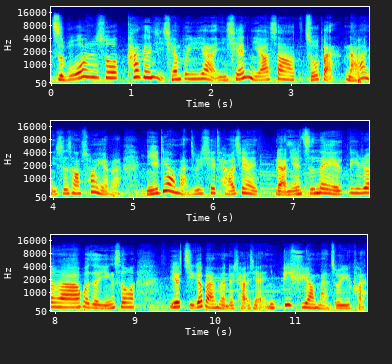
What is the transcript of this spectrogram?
只不过是说它跟以前不一样。以前你要上主板，哪怕你是上创业板，你一定要满足一些条件，两年之内利润啊或者营收啊，有几个版本的条件，你必须要满足一款。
